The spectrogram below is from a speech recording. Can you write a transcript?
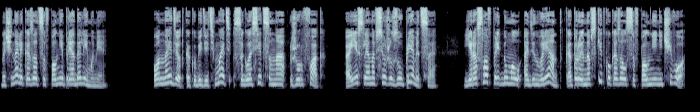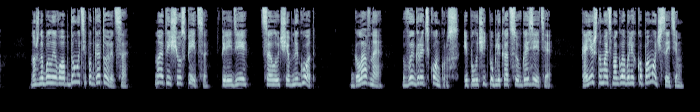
начинали казаться вполне преодолимыми. Он найдет, как убедить мать согласиться на журфак. А если она все же заупрямится? Ярослав придумал один вариант, который навскидку казался вполне ничего. Нужно было его обдумать и подготовиться. Но это еще успеется. Впереди целый учебный год. Главное — выиграть конкурс и получить публикацию в газете. Конечно, мать могла бы легко помочь с этим,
